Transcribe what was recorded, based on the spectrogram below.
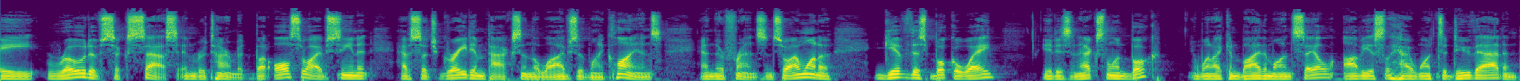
a road of success in retirement, but also I've seen it have such great impacts in the lives of my clients and their friends. And so I want to give this book away. It is an excellent book. And when I can buy them on sale, obviously I want to do that. And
